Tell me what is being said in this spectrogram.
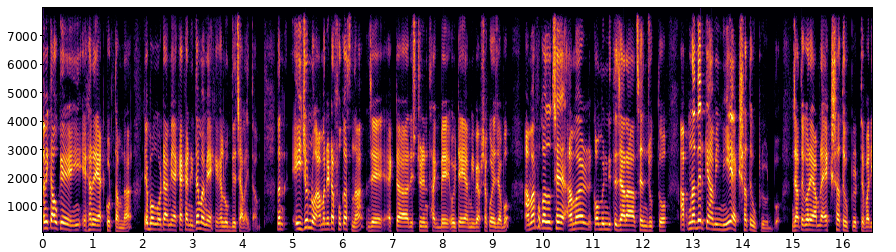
আমি কাউকে এখানে অ্যাড করতাম না এবং ওটা আমি একা একা নিতাম, আমি একা একা লোক দিয়ে চালাইতাম। দেন এই জন্য আমার এটা ফোকাস না যে একটা রেস্টুরেন্ট থাকবে, ওইটাই আমি ব্যবসা করে যাব। আমার ফোকাস হচ্ছে আমার কমিউনিটিতে যারা আছেন যুক্ত, আপনাদেরকে আমি নিয়ে একসাথে উপরে উঠবো। যাতে করে আমরা একসাথে উপরে উঠতে পারি,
